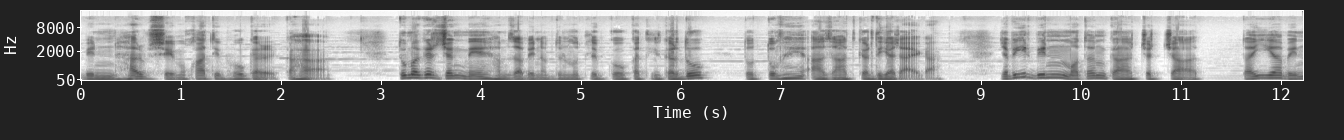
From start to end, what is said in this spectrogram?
बिन हर्ब से मुखातिब होकर कहा, तुम अगर जंग में हमजा बिन अब्दुल मुतलिब को कत्ल कर दो तो तुम्हें आज़ाद कर दिया जाएगा। जबीर बिन मोतम का चच्चा तैया बिन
